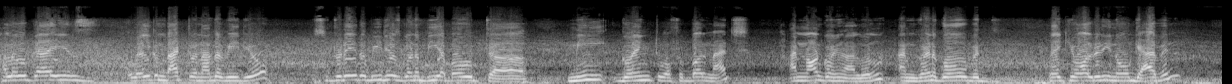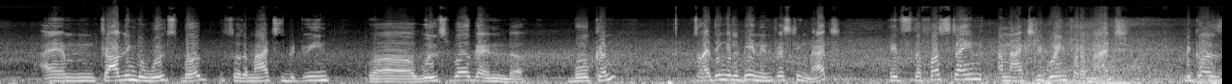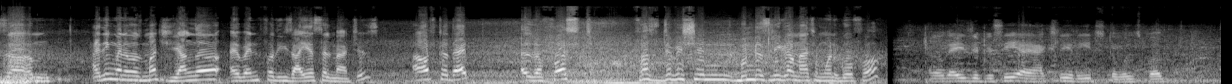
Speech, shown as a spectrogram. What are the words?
Hello guys, welcome back to another video. So today the video is going to be about uh, me going to a football match. I'm not going alone. I'm going to go with, like you already know, Gavin. I am traveling to Wolfsburg. So the match is between uh, Wolfsburg and uh, Bochum. So I think it'll be an interesting match. It's the first time I'm actually going for a match because um, I think when I was much younger, I went for these ISL matches. After that, the first first division Bundesliga match I'm going to go for. Hello guys, if you see, I actually reached Wolfsburg.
